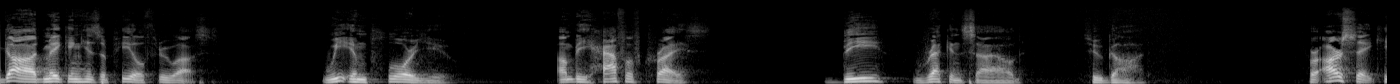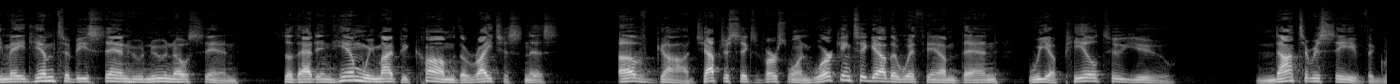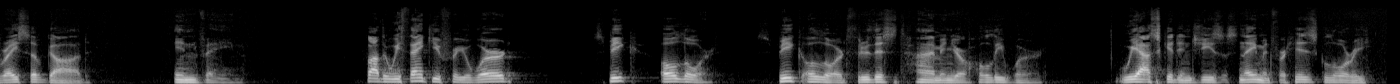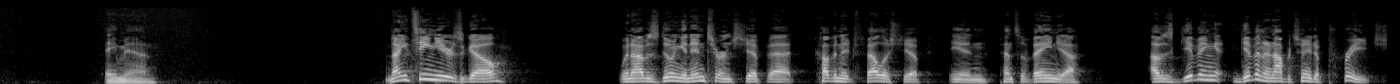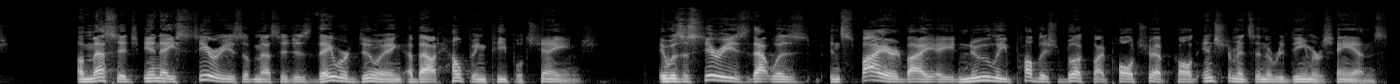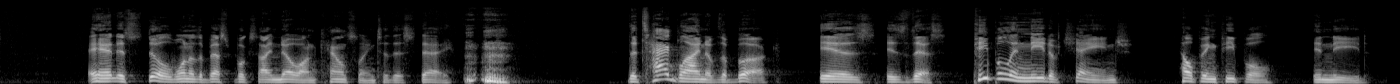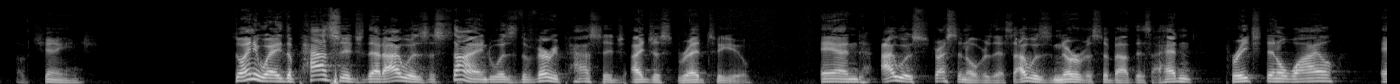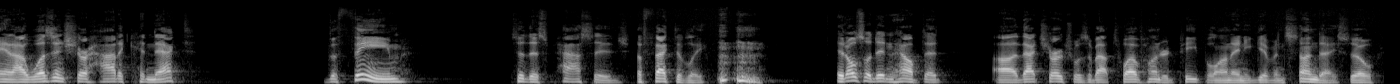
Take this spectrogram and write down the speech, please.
God making his appeal through us. We implore you, on behalf of Christ, be reconciled to God. For our sake, he made him to be sin who knew no sin, so that in him we might become the righteousness of God. Chapter 6, verse 1. Working together with him, then, we appeal to you not to receive the grace of God in vain. Father, we thank you for your word. Speak, O Lord. Speak, O Lord, through this time in your holy word. We ask it in Jesus' name and for his glory. Amen. 19 years ago, when I was doing an internship at Covenant Fellowship in Pennsylvania, I was giving, given an opportunity to preach a message in a series of messages they were doing about helping people change. It was a series that was inspired by a newly published book by Paul Tripp called Instruments in the Redeemer's Hands. And it's still one of the best books I know on counseling to this day. the tagline of the book is, is this People in need of change, helping people in need of change. So, anyway, the passage that I was assigned was the very passage I just read to you. And I was stressing over this. I was nervous about this. I hadn't preached in a while, and I wasn't sure how to connect the theme to this passage effectively. it also didn't help that uh, that church was about 1,200 people on any given Sunday. So,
